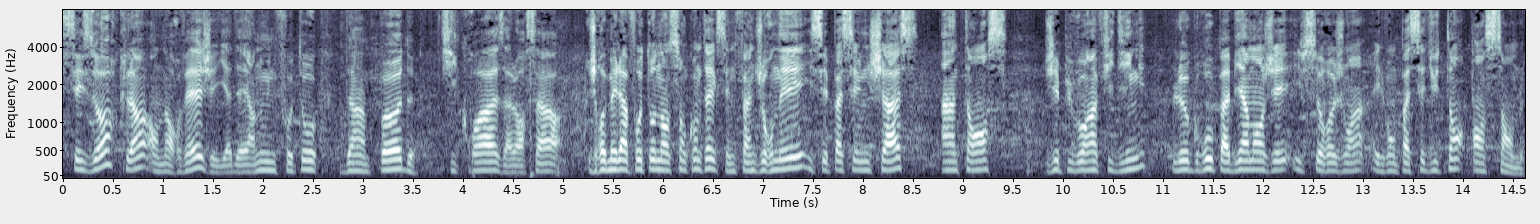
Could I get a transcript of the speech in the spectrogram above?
ces orques là en Norvège, et il y a derrière nous une photo d'un pod qui croise. Alors ça, je remets la photo dans son contexte, c'est une fin de journée, il s'est passé une chasse intense, j'ai pu voir un feeding, le groupe a bien mangé, ils se rejoignent et ils vont passer du temps ensemble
